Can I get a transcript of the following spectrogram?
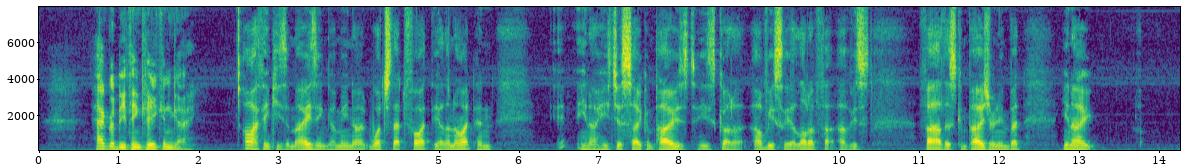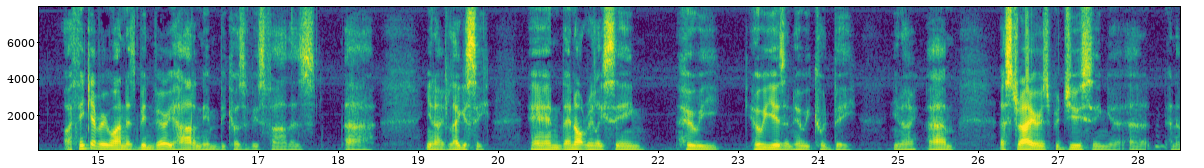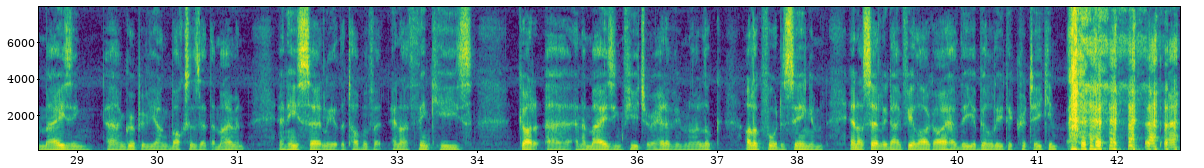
How good do you think he can go? Oh, I think he's amazing. I mean, I watched that fight the other night, and you know he's just so composed. He's got a, obviously a lot of of his father's composure in him, but you know I think everyone has been very hard on him because of his father's, uh, you know, legacy, and they're not really seeing who he who he is and who he could be, you know. Um, Australia is producing a, a, an amazing uh, group of young boxers at the moment, and he's certainly at the top of it. And I think he's got uh, an amazing future ahead of him. And I look I look forward to seeing him. And I certainly don't feel like I have the ability to critique him.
